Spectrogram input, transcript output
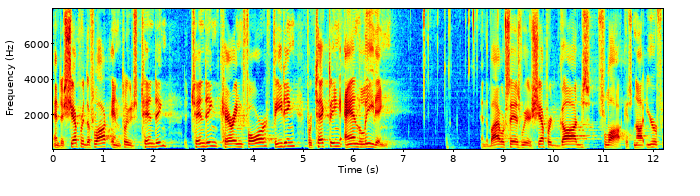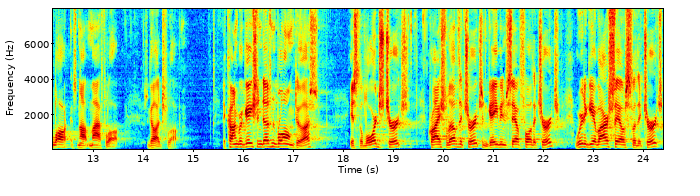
And to shepherd the flock includes tending, tending, caring for, feeding, protecting, and leading. And the Bible says we are shepherd God's flock. It's not your flock, it's not my flock, it's God's flock. The congregation doesn't belong to us, it's the Lord's church. Christ loved the church and gave himself for the church. We're to give ourselves for the church,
